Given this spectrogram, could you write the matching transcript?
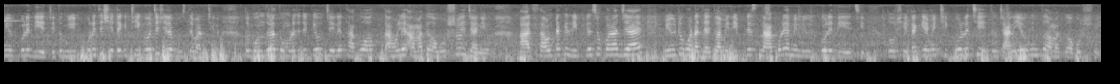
মিউট করে দিয়েছি। তো মিউট করেছি, সেটা কি ঠিক হয়েছে সেটা বুঝতে পারছি না। তো বন্ধুরা, তোমরা যদি কেউ জেনে থাকো, তাহলে আমাকে অবশ্যই জানিও। আর সাউন্ডটাকে রিপ্লেসও করা যায় মিউটও করা যায়। তো আমি রিপ্লেস না করে আমি মিউট করে দিয়েছি। তো সেটা কি আমি ঠিক করেছি? তো জানিও কিন্তু আমাকে অবশ্যই।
